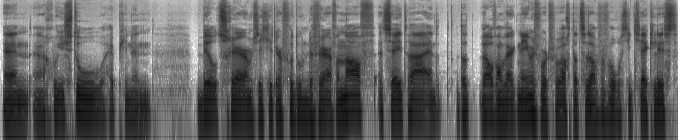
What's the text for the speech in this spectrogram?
en een goede stoel. Heb je een beeldscherm, zit je er voldoende ver vanaf, et cetera. En dat, dat wel van werknemers wordt verwacht dat ze dan vervolgens die checklist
